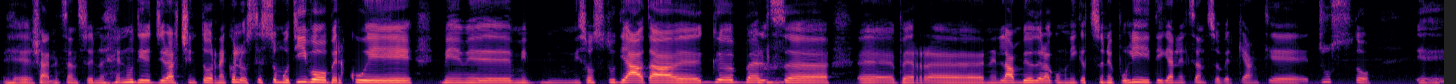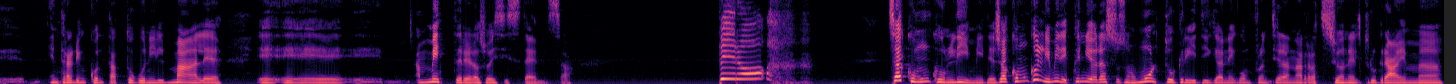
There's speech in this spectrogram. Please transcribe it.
Eh, cioè, nel senso, è inutile girarci intorno. È quello lo stesso motivo per cui mi, mi, mi, sono studiata eh, Goebbels mm. eh, per, eh, nell'ambito della comunicazione politica, nel senso perché è anche giusto eh, entrare in contatto con il male e, e, e ammettere la sua esistenza. Però c'è comunque un limite, c'è comunque un limite e quindi io adesso sono molto critica nei confronti della narrazione il true crime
